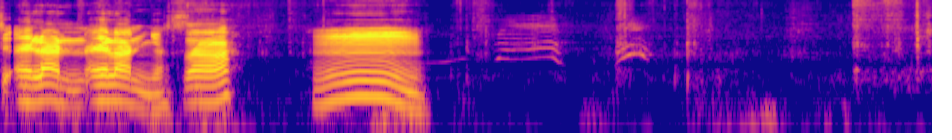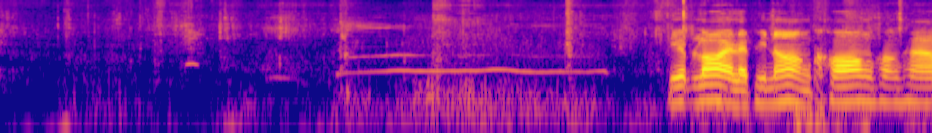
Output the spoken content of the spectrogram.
จะไอรันไอรันอย่างซะอืมเรียบร้อยแล้วพี่น้องคล้องของเฮา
